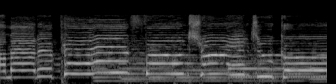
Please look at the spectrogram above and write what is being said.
I'm at a payphone trying to call.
